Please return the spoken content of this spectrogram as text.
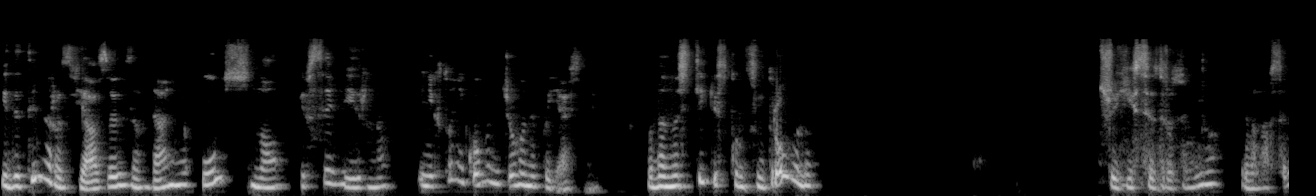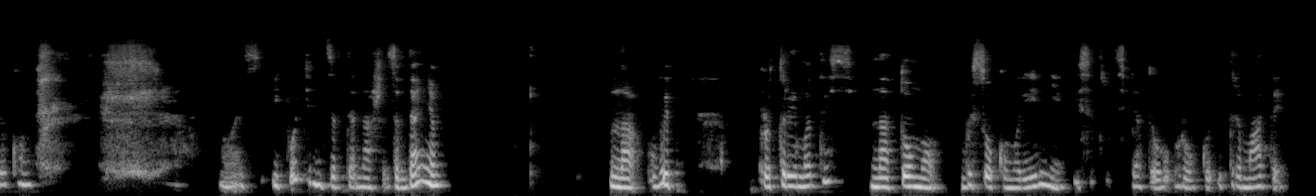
І дитина розв'язує завдання усно, і все вірно. І ніхто нікому нічого не пояснює. Вона настільки сконцентрована, що їй все зрозуміло, і вона все виконує. Ось. І потім завда- наше завдання на ви протриматись на тому високому рівні після 35-го уроку і тримати,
